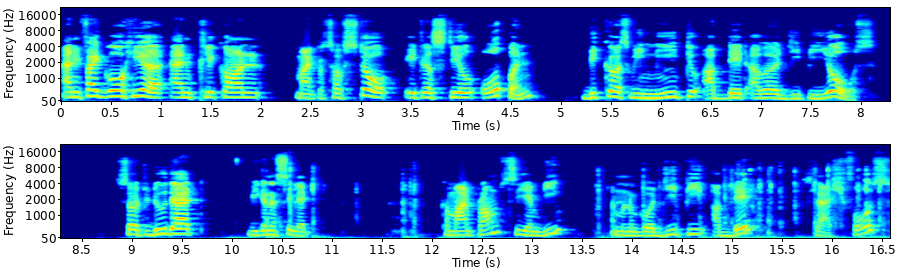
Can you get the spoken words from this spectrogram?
And if I go here and click on Microsoft Store, it will still open because we need to update our GPOs. So to do that, we're going to select command prompt CMD. I'm going to go GP update slash force.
